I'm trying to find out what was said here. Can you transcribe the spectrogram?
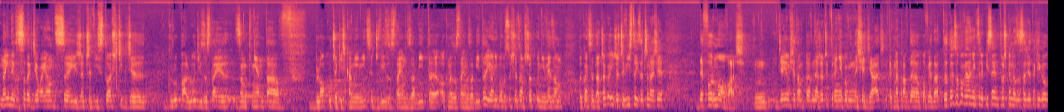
na innych zasadach działającej rzeczywistości, gdzie grupa ludzi zostaje zamknięta w bloku czy jakiejś kamienicy, drzwi zostają zabite, okna zostają zabite i oni po prostu siedzą w środku, nie wiedzą do końca dlaczego i rzeczywistość zaczyna się deformować. Mm, Dzieją się tam pewne rzeczy, które nie powinny się dziać i tak naprawdę opowiada... To, to jest opowiadanie, które pisałem troszkę na zasadzie takiego,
